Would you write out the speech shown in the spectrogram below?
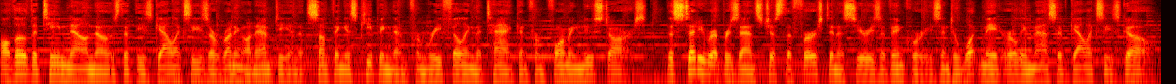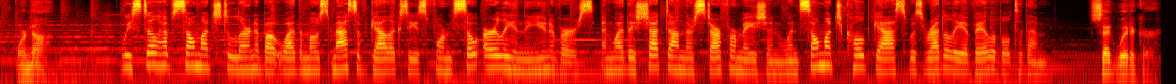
Although the team now knows that these galaxies are running on empty and that something is keeping them from refilling the tank and from forming new stars, the study represents just the first in a series of inquiries into what made early massive galaxies go, or not. We still have so much to learn about why the most massive galaxies formed so early in the universe and why they shut down their star formation when so much cold gas was readily available to them. Said Whitaker.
